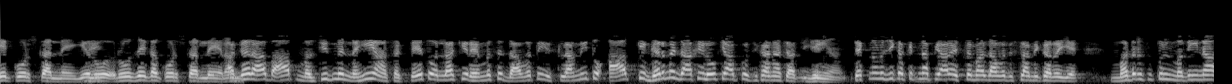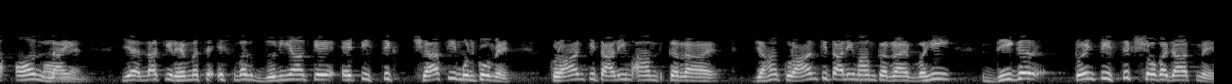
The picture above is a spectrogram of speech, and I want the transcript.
یہ کورس کر لیں یہ جی۔ روزے کا کورس کر لیں۔ اگر آپ آپ مسجد میں نہیں آ سکتے تو اللہ کی رحمت سے دعوت اسلامی تو آپ کے گھر میں داخل ہو کے آپ کو سکھانا چاہتی ہے۔ جی ہاں۔ ٹیکنالوجی کا کتنا پیارا استعمال دعوت اسلامی کر رہی ہے۔ مدرسۃ المدینہ آن لائن یہ اللہ کی رحمت سے اس وقت دنیا کے ایٹی سکس چھیاسی ملکوں میں قرآن کی تعلیم عام کر رہا ہے۔ جہاں قرآن کی تعلیم عام کر رہا ہے وہیں دیگر ٹوینٹی سکس شعبہ جات میں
